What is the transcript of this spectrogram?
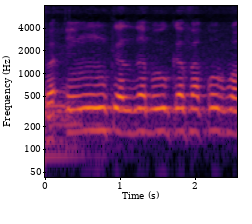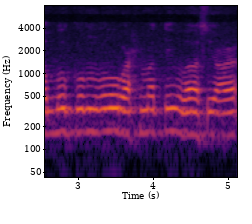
فإن كذبوك فقل ربكم ذو رحمة واسعة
